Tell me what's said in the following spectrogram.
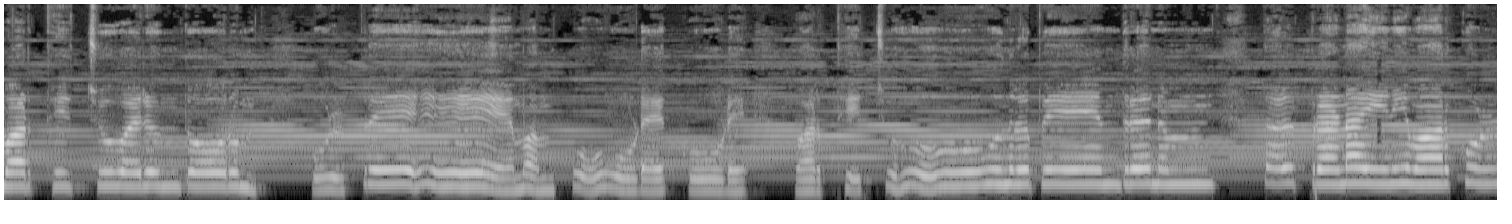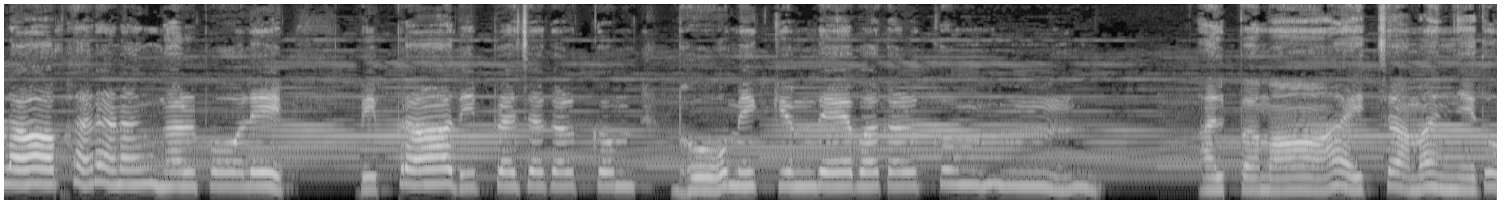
വർദ്ധിച്ചു വരും തോറും ഉൾപ്രേമം കൂടെ കൂടെ വർദ്ധിച്ചു. നൃപേന്ദ്രനും തൽപ്രണയിനിമാർക്കുള്ള ആഭരണങ്ങൾ പോലെ വിപ്രാതി പ്രജകൾക്കും ഭൂമിക്കും ദേവകൾക്കും അല്പമായി ചമഞ്ഞിതു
